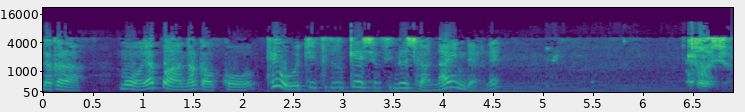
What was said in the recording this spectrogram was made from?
だから、もうやっぱなんかこう、手を打ち続けるしかないんだよね。そうですよ。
